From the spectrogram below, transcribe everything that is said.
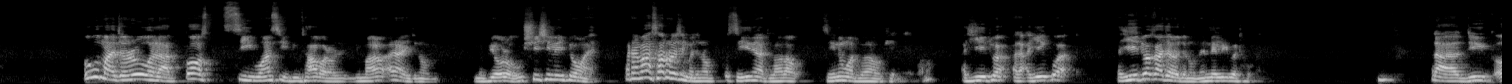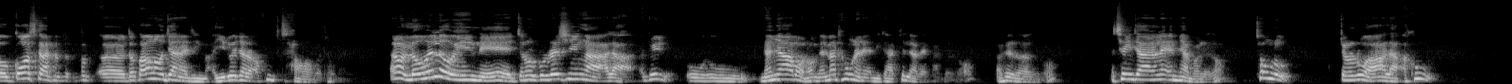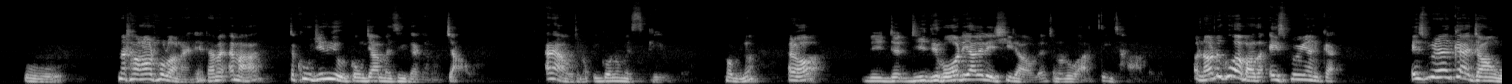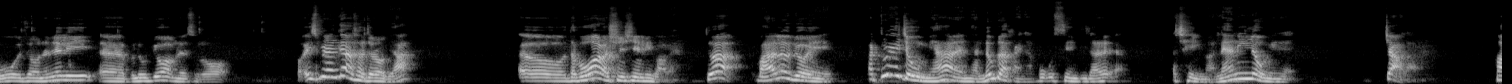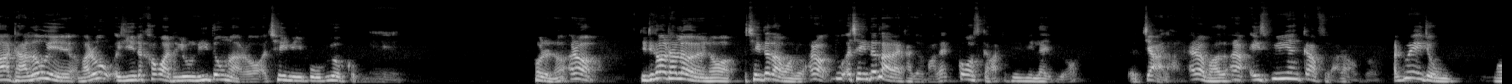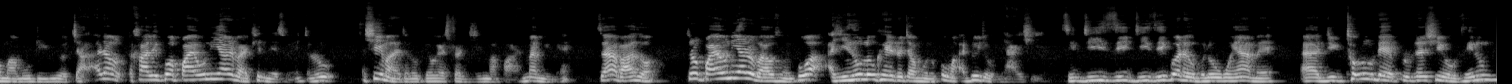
ဥပမာကျွန်တော်တို့ဟလာ cost C1 C2 ထားပါတော့ဒီမှာတော့အဲ့ဒါကြီးကျွန်တော်မပြောတော့ဘူးရှင်းရှင်းလေးပြောရရင်ပထမစတော့အချိန်မှာကျွန်တော်ဈေးကဒီလောက်ဈေးနှုန်းကဒီလောက်ဖြစ်နေပေါ့နော်အရေးအတွက်အရေးကွက်အရေးအတွက်ကကျတော့ကျွန်တော်နည်းနည်းလေးပဲထုတ်တယ် လာဒီဟို cost ကတစ်တောင်းလောက်ကျတဲ့အချိန်မှာအရေးတော့ကျတော့အခုတစ်ထောင်လောက်ပဲထုတ်တယ်အဲ့တော့လုံဝင်းလုံဝင်းနဲ့ကျွန်တော် production ကဟလာအတွေ့ဟိုဟိုများများပေါ့နော်များများထုံနိုင်တဲ့အနေအထားဖြစ်လာတဲ့အခါကျတော့ဘာဖြစ်သွားလဲဆိုတော့အချိန်ကြာရင်လည်းအမြတ်ပါလေတော့ထုံလို့ကျွန်တော်တို့ကဟလာအခုဟို2000လောက်ထုတ်လာနိုင်တယ်ဒါပေမဲ့အဲ့မှာတစ်ခုချင်းစီကိုကုန်ကြမဲ့စိတ်ကကျတော့ကြာပါအဲ့ဒါကိုကျွန်တော် economic scale ဟုတ်ပြီနော်အဲ့တော့ဒီဒီဒီဘောတရားလေးတွေရှိတာကိုလည်းကျွန်တော်တို့ကသိထားတယ်ပေါ့နောက်တစ်ခုကဘာလဲ experience gap experience gap အကြောင်းကိုကျွန်တော်နည်းနည်းလေးအဲဘယ်လိုပြောရမလဲဆိုတော့ experience gap ဆိုတော့ကြတော့ဗျာအဲသဘောကတော့ရှင်းရှင်းလေးပါပဲသူကဘာလို့ပြောရင်အတွေ့အကြုံများရတယ်များလောက်တာခိုင်းတာပိုအဆင်ပြေလာတဲ့အချိန်မှာ landing လုပ်ရင်းနဲ့ကြာလာတာဟာဒါလို့ရင်ငါတို့အရင်တစ်ခေါက်ကဒီလိုနီးသုံးတာတော့အချိန်ကြီးပို့ပြီးတော့ကုန်တယ်ဟုတ်တယ်နော်အဲ့တော့ဒီတစ်ခေါက်ထပ်လို့ရင်တော့အချိန်တက်တာပါလို့အဲ့တော့ तू အချိန်တက်လာတဲ့ခါကျတော့ဗာလဲ cost ကတဖြည်းဖြည်းလိုက်ပြီးတော့ ကြာလာတယ်အဲ့တော့ဘာလို့အဲ့ဒါ experience curve ဆိုတာအဲ့ဒါကိုပြောအတွေ့အကြုံပေါ်မှာမူတည်ပြီးတော့ကြာအဲ့တော့တခါလေကိုက pioneer တွေပဲဖြစ်နေဆိုရင်ကျွန်တော်တို့အရှိမှလည်းကျွန်တော်ပြောခဲ့ strategy မှာပါတယ်မှတ်မိမယ်ဆိုတော့ဘာလို့ဆိုတော့ကျွန်တော် pioneer တို့ဘာလို့ဆိုရင်ကိုကအရင်ဆုံးလုပ်ခဲ့တဲ့အတွက်ကြောင့်မို့လို့ကို့မှာအတွေ့အကြုံအများကြီးရှိတယ်ဒီဒီဒီဈေးကွက်တွေကိုဘယ်လိုဝင်ရမလဲအဲဒီထုတ်လုပ်တဲ့ production ကိုဈေးနှုန်း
